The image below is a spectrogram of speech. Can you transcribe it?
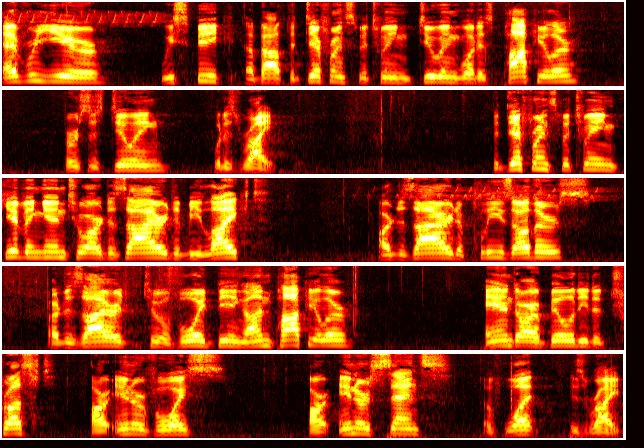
Every year, we speak about the difference between doing what is popular versus doing what is right. The difference between giving in to our desire to be liked, our desire to please others, our desire to avoid being unpopular, and our ability to trust our inner voice, our inner sense of what is right.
